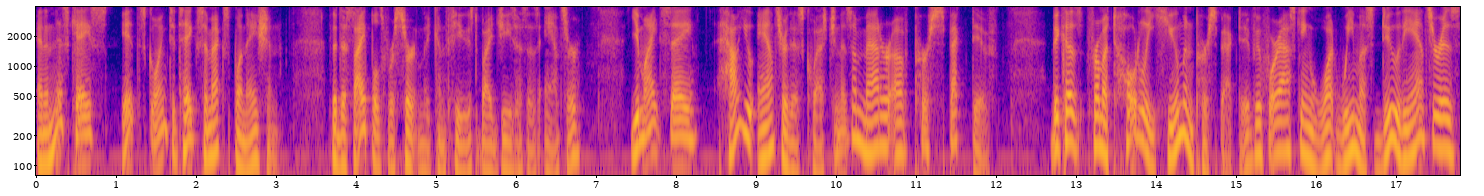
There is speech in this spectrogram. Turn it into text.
And in this case, it's going to take some explanation. The disciples were certainly confused by Jesus' answer. You might say, how you answer this question is a matter of perspective. Because from a totally human perspective, if we're asking what we must do, the answer is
